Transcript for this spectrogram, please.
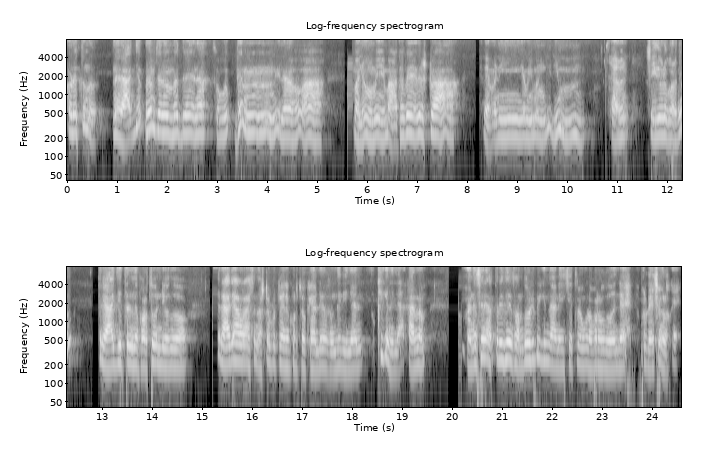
അവിടെ എത്തുന്നത്. പിന്നെ രാജ്യഭ്രംശനം ഭദ്രേന സൗഭ്യം മനോമേ ബാധതേ ദൃഷ്ട രമണീയമിമങ്കിരിം അവൻ ചെയ്തോട് പറഞ്ഞു രാജ്യത്തിൽ നിന്ന് പുറത്തു വേണ്ടി വന്നതോ? രാജാവകാശം നഷ്ടപ്പെട്ടതിനെക്കുറിച്ചൊക്കെ അല്ലയോ സുന്ദരി ഞാൻ ദുഃഖിക്കുന്നില്ല. കാരണം മനസ്സിനെ അത്രയധികം സന്തോഷിപ്പിക്കുന്നതാണ് ഈ ചിത്രകൂടപർവതം അതിന്റെ പ്രദേശങ്ങളൊക്കെ.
